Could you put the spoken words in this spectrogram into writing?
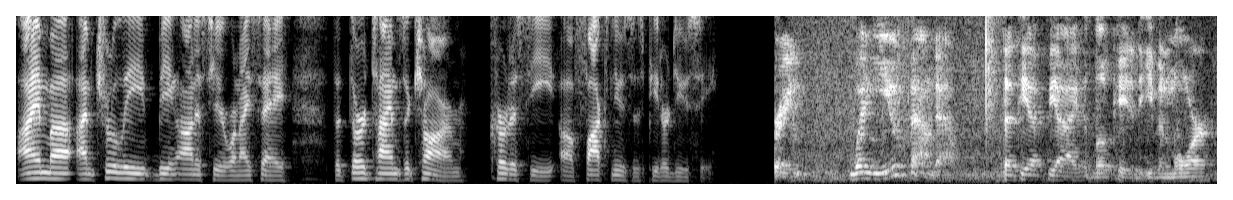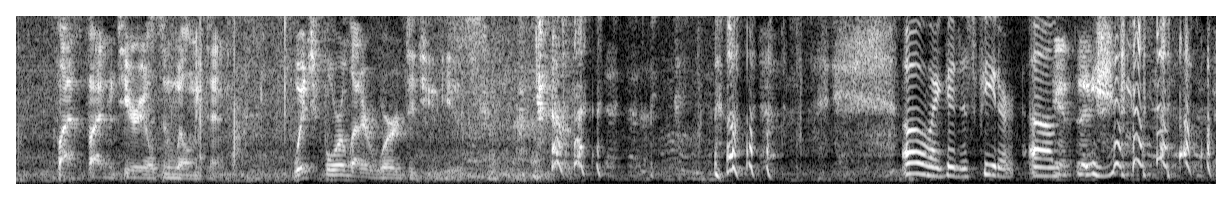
I'm uh, I'm truly being honest here when I say the third time's a charm, courtesy of Fox News' Peter Doocy. When you found out that the FBI had located even more classified materials in Wilmington, which four-letter word did you use? oh my goodness, Peter. Um,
